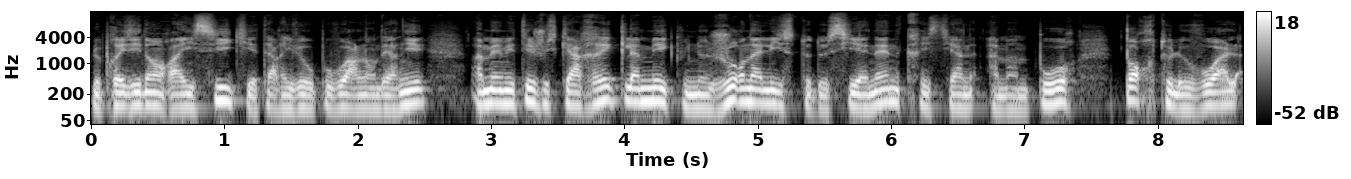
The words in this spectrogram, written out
Le président Raisi, qui est arrivé au pouvoir l'an dernier, a même été jusqu'à réclamer qu'une journaliste de CNN, Christiane Amanpour, porte le voile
